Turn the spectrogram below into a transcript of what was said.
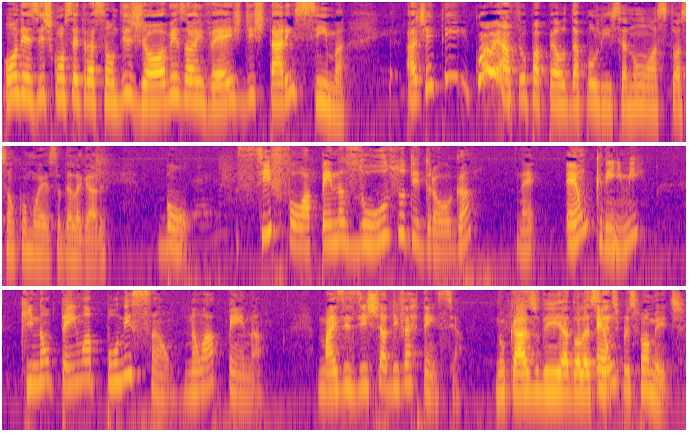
onde existe concentração de jovens, ao invés de estar em cima. A gente, qual é o papel da polícia numa situação como essa, delegada? Bom, se for apenas o uso de droga, né, é um crime que não tem uma punição, não há pena, mas existe advertência. No caso de adolescentes, é um, principalmente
